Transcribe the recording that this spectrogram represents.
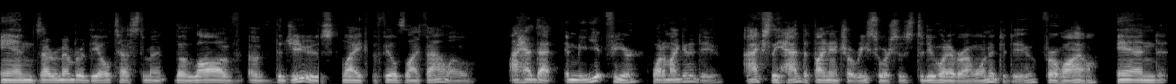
And I remember the Old Testament, the law of, of the Jews, like the fields lie fallow. I had that immediate fear. What am I going to do? I actually had the financial resources to do whatever I wanted to do for a while. And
